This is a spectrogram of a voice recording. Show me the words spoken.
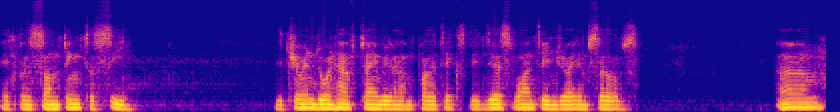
It was something to see. The children don't have time with um, politics. They just want to enjoy themselves. Um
